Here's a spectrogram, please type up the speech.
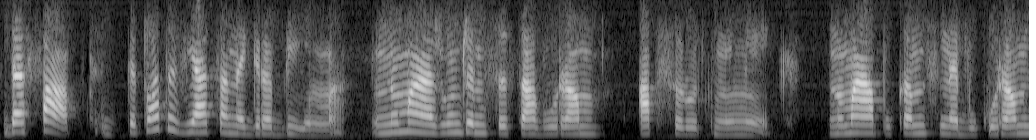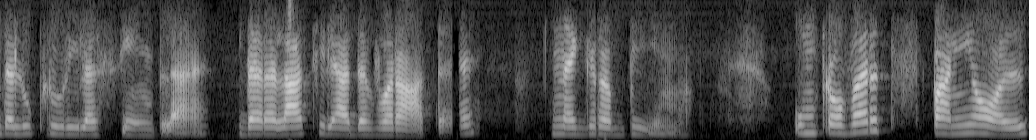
De fapt, de toată viața ne grăbim, nu mai ajungem să savurăm absolut nimic. Nu mai apucăm să ne bucurăm de lucrurile simple, de relațiile adevărate, ne grăbim. Un proverb spaniol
